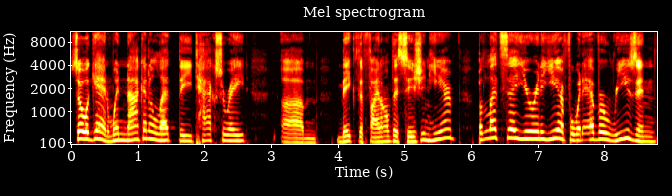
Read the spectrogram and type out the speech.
So again, we're not going to let the tax rate um, make the final decision here. But let's say you're in a year for whatever reason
